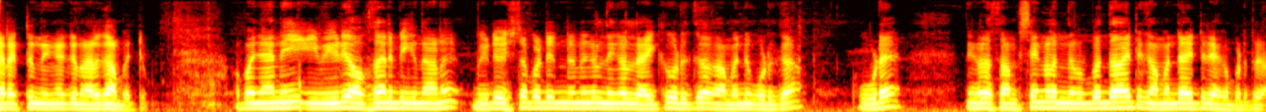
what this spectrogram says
കറക്റ്റ് നിങ്ങൾക്ക് നൽകാൻ പറ്റും. അപ്പോൾ ഞാൻ ഈ വീഡിയോ അവസാനിപ്പിക്കുന്നതാണ്. വീഡിയോ ഇഷ്ടപ്പെട്ടിട്ടുണ്ടെങ്കിൽ നിങ്ങൾ ലൈക്ക് കൊടുക്കുക കമന്റും കൊടുക്കുക. കൂടെ നിങ്ങളുടെ സംശയങ്ങൾ നിർബന്ധമായിട്ട് കമന്റായിട്ട് രേഖപ്പെടുത്തുക.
